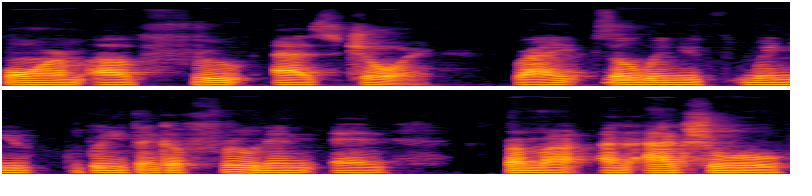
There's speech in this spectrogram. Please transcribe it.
form of fruit as joy, right? So Mm. when you when you when you think of fruit and and from a, an actual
